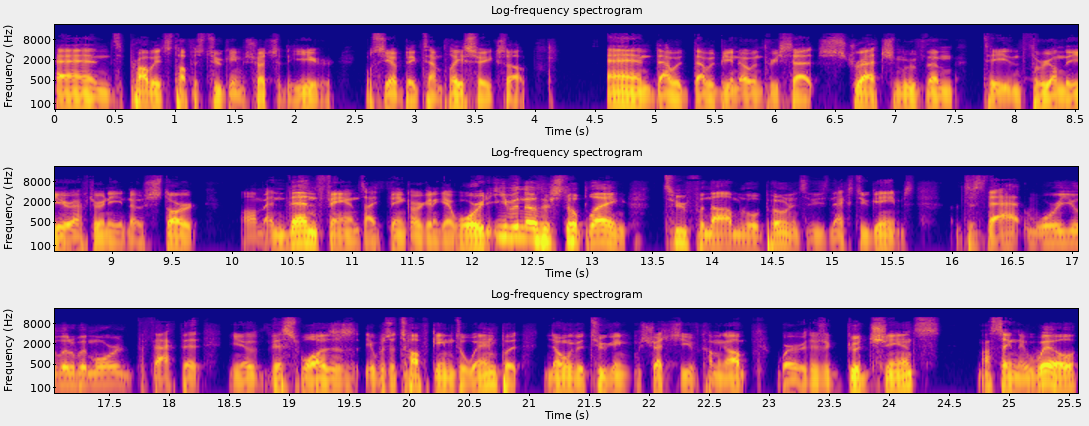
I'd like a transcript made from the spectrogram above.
and probably its toughest two game stretch of the year. We'll see how Big Ten play shakes up, and that would that would be an 0 and 3 set stretch, move them to 8 and 3 on the year after an 8 0 start. Um, and then fans, I think, are going to get worried, even though they're still playing two phenomenal opponents in these next two games. Does that worry you a little bit more? The fact that you know this was it was a tough game to win, but knowing the two game stretch you've coming up, where there's a good chance, I'm not saying they will,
